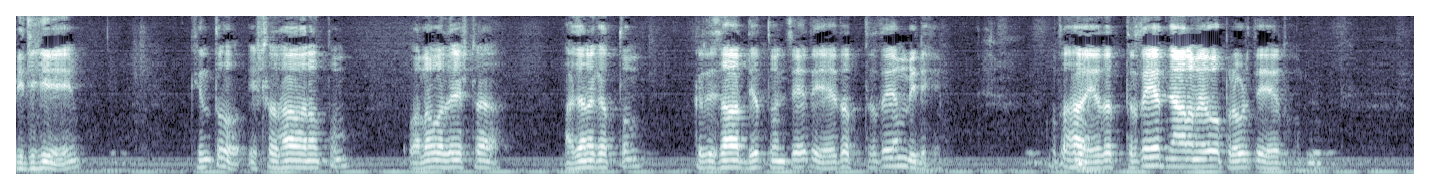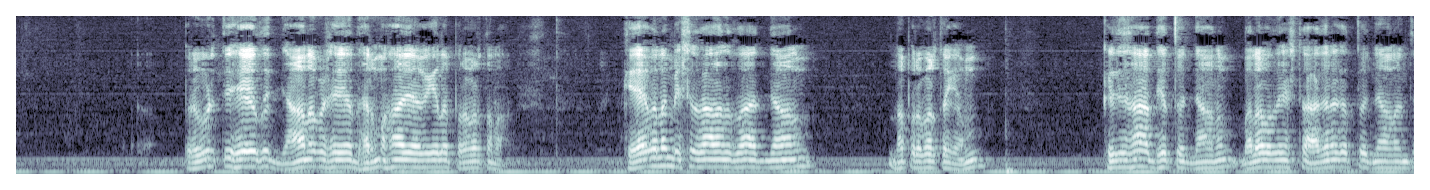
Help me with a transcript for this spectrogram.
विधिः किन्तु इष्टसाधनत्वं बलवदेष्ट अजनकत्वं कृतिसाध्यत्वं चेत् एतत् तृतीयं विधिः कुतः एतत् तृतीयज्ञानमेव प्रवृत्तिहेतुः प्रवृत्तिहेतुज्ञानविषयधर्मः एव किल प्रवर्तनः केवलम् इष्टसाधनताज्ञानं न प्रवर्तकं कृतिसाध्यत्वज्ञानं बलवदिष्ट अजनकत्वज्ञानं च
